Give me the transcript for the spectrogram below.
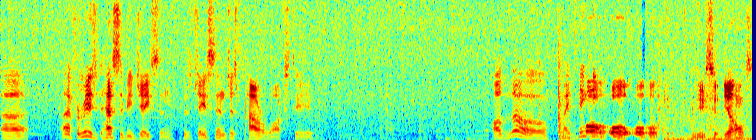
Uh, Uh, for me, it has to be Jason, because Jason just power walks to you. Although, I think. he- Oh, oh, oh, okay. You see, you almost.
